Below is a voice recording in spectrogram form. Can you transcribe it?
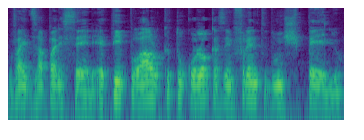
vai desaparecer. É tipo algo que tu colocas em frente de um espelho.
